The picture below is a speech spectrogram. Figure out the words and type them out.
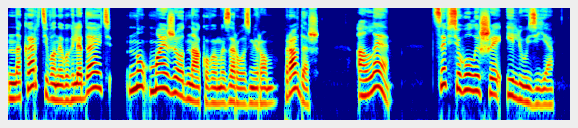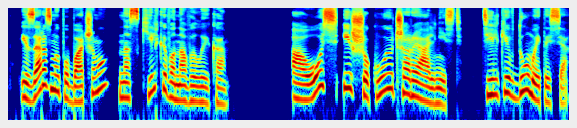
На карті вони виглядають, ну, майже однаковими за розміром, правда ж? Але це всього лише ілюзія. І зараз ми побачимо, наскільки вона велика. А ось і шокуюча реальність. Тільки вдумайтеся,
